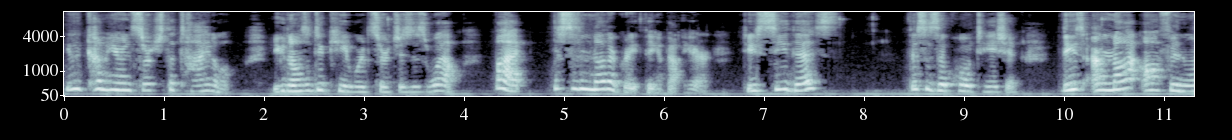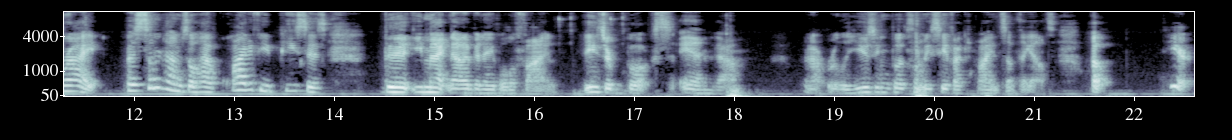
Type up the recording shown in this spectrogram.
You could come here and search the title. You can also do keyword searches as well. But this is another great thing about here. Do you see this? This is a quotation. These are not often right, but sometimes they'll have quite a few pieces that you might not have been able to find. These are books, and um, we're not really using books. Let me see if I can find something else. Oh, here.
